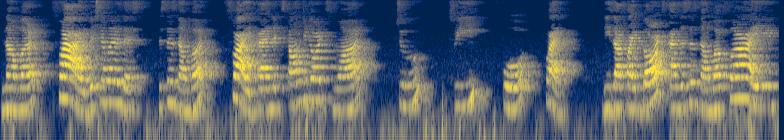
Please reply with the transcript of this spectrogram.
Number 5. Which number is this? This is number 5. And let's count the dots. 1, 2, 3, 4, 5. These are 5 dots and this is number 5.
